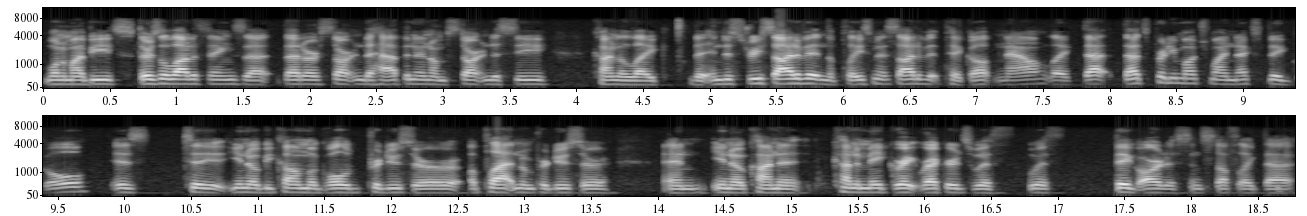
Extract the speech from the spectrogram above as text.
one of my beats. There's a lot of things that that are starting to happen, and I'm starting to see kind of like the industry side of it and the placement side of it pick up now. Like that that's pretty much my next big goal is to you know become a gold producer, a platinum producer, and you know kind of kind of make great records with with big artists and stuff like that.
